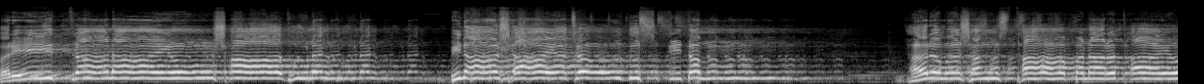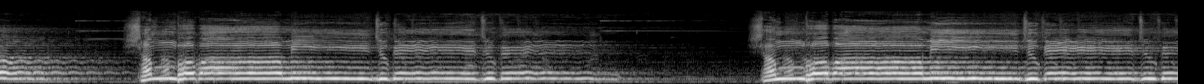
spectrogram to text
परित्राणाय साधुन विनाशाय च दुष्कृतम् धर्मसंस्थापनार्थाय সম্ভবামি যুগে যুগে। সম্ভবামি যুগে যুগে।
